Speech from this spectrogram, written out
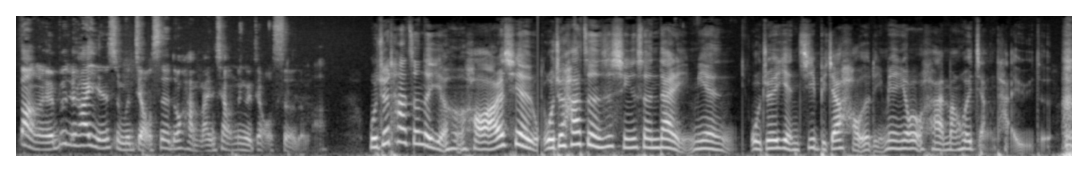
棒哎、欸，不觉得他演什么角色都还蛮像那个角色的吗？我觉得他真的也很好啊，而且我觉得他真的是新生代里面，我觉得演技比较好的里面，又还蛮会讲台语的，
